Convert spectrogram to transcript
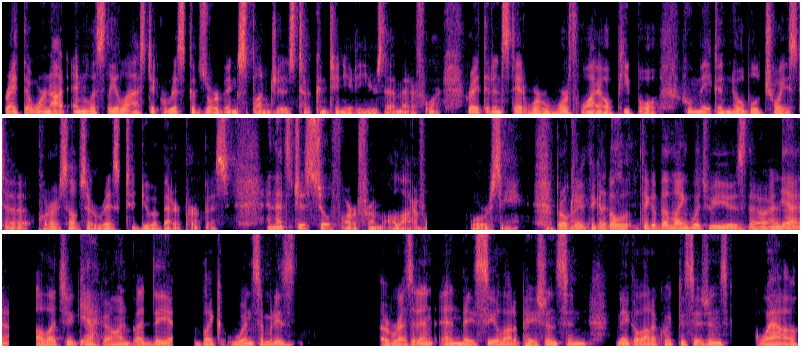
right? That we're not endlessly elastic, risk absorbing sponges to continue to use that metaphor, right? That instead we're worthwhile people who make a noble choice to put ourselves at risk to do a better purpose, and that's just so far from a lot of what we're seeing. But okay, think of the think of the language we use though, and yeah, I'll let you keep yeah. going. But the like when somebody's a resident and they see a lot of patients and make a lot of quick decisions. Wow,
